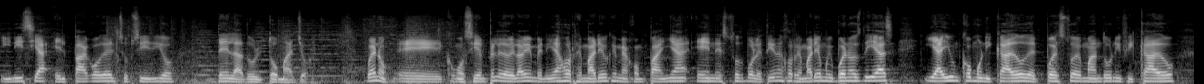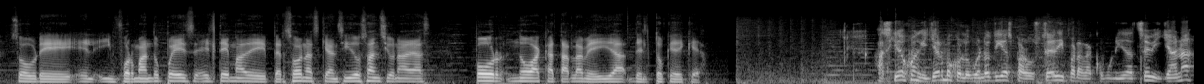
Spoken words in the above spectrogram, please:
Inicia el pago del subsidio del adulto mayor. Bueno, eh, como siempre le doy la bienvenida a Jorge Mario que me acompaña en estos boletines. Jorge Mario, muy buenos días. Y hay un comunicado del puesto de mando unificado sobre el, informando pues el tema de personas que han sido sancionadas por no acatar la medida del toque de queda. Así es, Juan Guillermo, con los buenos días para usted y para la comunidad sevillana.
